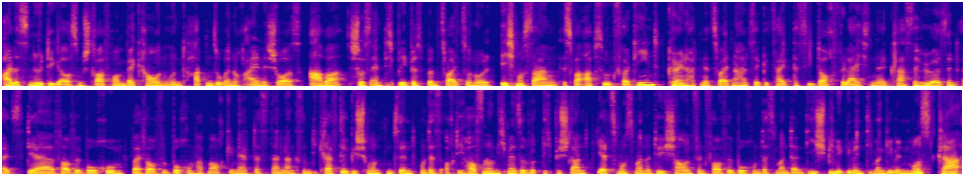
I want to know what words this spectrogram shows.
alles Nötige aus dem Strafraum weghauen und hatten sogar noch eine Chance. Aber schlussendlich blieb es beim 2 zu 0. Ich muss sagen, es war absolut verdient. Köln hat in der zweiten Halbzeit gezeigt, dass sie doch vielleicht eine Klasse höher sind als der VfL Bochum. Bei VfL Bochum hat man auch gemerkt, dass dann langsam die Kräfte geschwunden sind und dass auch die Hoffnung nicht mehr so wirklich bestand. Jetzt muss man natürlich schauen für den VfL Bochum, dass man dann die Spiele gewinnt, die man gewinnen muss. Klar,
